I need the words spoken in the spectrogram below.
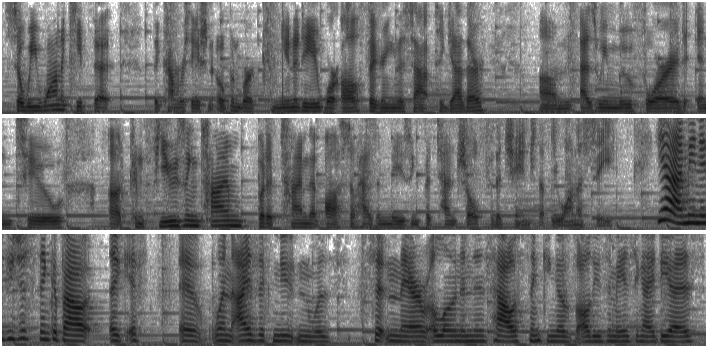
So we want to keep the, the conversation open. We're a community. We're all figuring this out together um, as we move forward into a confusing time, but a time that also has amazing potential for the change that we want to see. Yeah, I mean, if you just think about like if, if, when Isaac Newton was sitting there alone in his house thinking of all these amazing ideas,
